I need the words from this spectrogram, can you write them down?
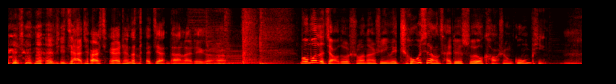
真的比假卷起来真的太简单了。这个，啊默默的角度说呢，是因为抽象才对所有考生公平。嗯，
